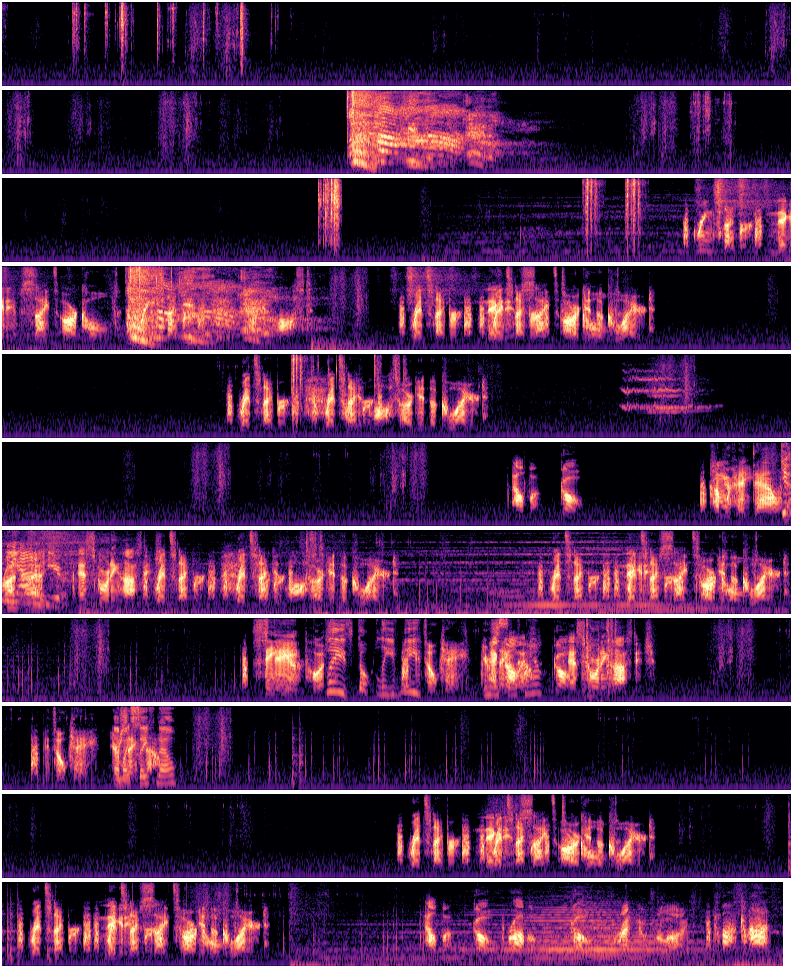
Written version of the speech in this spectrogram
Negative. Sniper. Sights are cold. acquired. Red Sniper. Red Sniper. Lost. Target acquired. Alpha, go. Come with head down. Get Run. me out of here! Escorting hostage. Red Sniper. Red Sniper. Target acquired. Red Sniper. Red Sniper. Sights are Target cold. acquired. Stay, here. put. Please don't leave me! It's okay. You're Am I safe safe now. now? Go. Escorting hostage. It's okay. You're Am I safe now? Red Sniper. Red Negative. Sniper. Sights are Target acquired. Red Sniper. Red Negative. Sniper. Sights are Target acquired. Alpha, go. Bravo, go. Threat neutralized. Come on, come on.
